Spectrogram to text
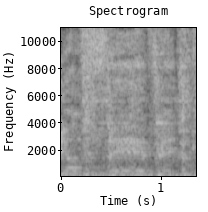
your favorite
